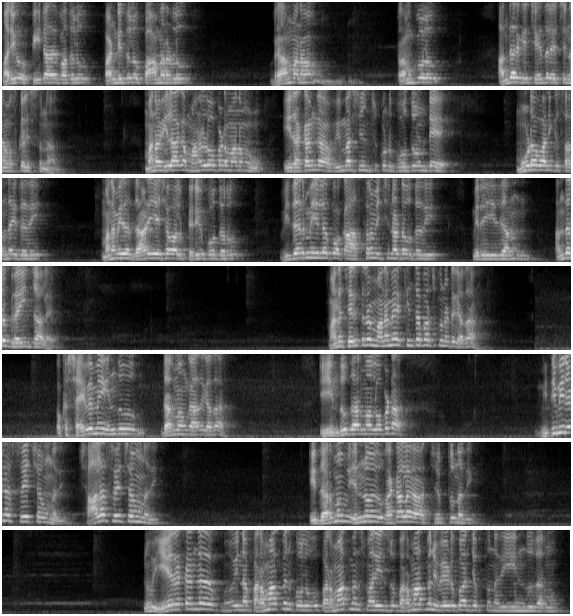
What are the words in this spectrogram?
మరియు పీఠాధిపతులు పండితులు పామరులు బ్రాహ్మణ ప్రముఖులు అందరికీ చేతులెచ్చి నమస్కరిస్తున్నాను. మనం ఇలాగ మన లోపల మనము ఈ రకంగా విమర్శించుకుంటూ పోతూ ఉంటే మూడవానికి సందవుతుంది మన మీద దాడి చేసే వాళ్ళు పెరిగిపోతారు. విధర్మీయులకు ఒక అస్త్రం ఇచ్చినట్టు అవుతుంది. మీరు ఇది అందరూ గ్రహించాలి. మన చరిత్ర మనమే కించపరుచుకున్నట్టు కదా? ఒక శైవమే హిందూ ధర్మం కాదు కదా? ఈ హిందూ ధర్మం లోపల మితిమీరిన స్వేచ్ఛ ఉన్నది చాలా స్వేచ్ఛ ఉన్నది. ఈ ధర్మం ఎన్నో రకాలుగా చెప్తున్నది. నువ్వు ఏ రకంగా పోయినా పరమాత్మని కొలువు పరమాత్మని స్మరించు పరమాత్మని వేడుకో అని చెప్తున్నది ఈ హిందూ ధర్మం.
